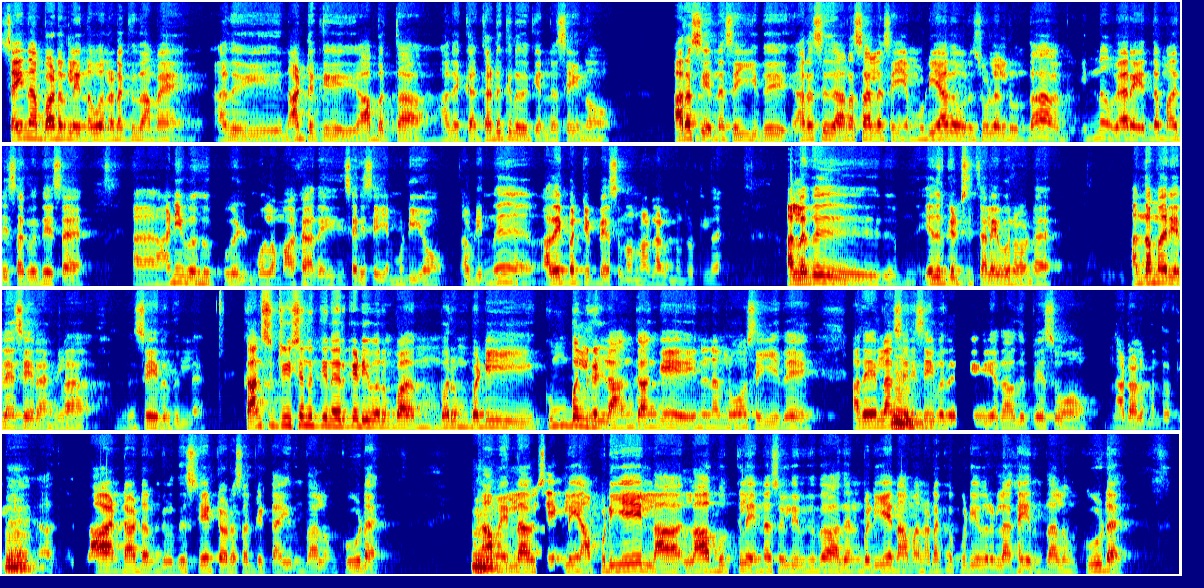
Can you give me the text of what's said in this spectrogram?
சைனா பார்டர்ல என்னவோ நடக்குதாமே? அது நாட்டுக்கு ஆபத்தா? அதை க- தடுக்கிறதுக்கு என்ன செய்யணும்? அரசு என்ன செய்யுது? அரசு அரசால செய்ய முடியாத ஒரு சூழல் இருந்தா இன்னும் வேற எந்த மாதிரி சர்வதேச அணிவகுப்புகள் மூலமாக அதை சரி செய்ய முடியும் அப்படின்னு அதை பற்றி பேசணும் நாடாளுமன்றத்துல அல்லது எதிர்க்கட்சி தலைவரோட அந்த மாதிரி எதையும் செய்யறாங்களா செய்யறது இல்ல கான்ஸ்டிடியூஷனுக்கு நெருக்கடி வரும் வரும்படி கும்பல்கள் ஆங்காங்கே என்னென்னமோ செய்யுது அதையெல்லாம். சரி செய்வதற்கு ஏதாவது பேசுவோம் நாடாளுமன்றத்துல. லா அண்ட் ஆர்டர்ங்கிறது ஸ்டேட்டோட சப்ஜெக்டா இருந்தாலும் கூட. நாம எல்லா விஷயங்களையும் அப்படியே லா லா புக்ல என்ன சொல்லியிருக்குதோ அதன்படியே நாம நடக்கக்கூடியவர்களாக இருந்தாலும் கூட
